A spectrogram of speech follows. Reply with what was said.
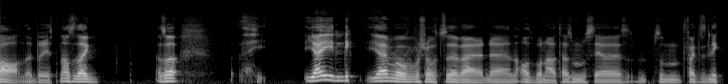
banebrytende. Altså, det er Altså jeg, lik, jeg må for så vidt være en odd one out her som, sier, som faktisk lik,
